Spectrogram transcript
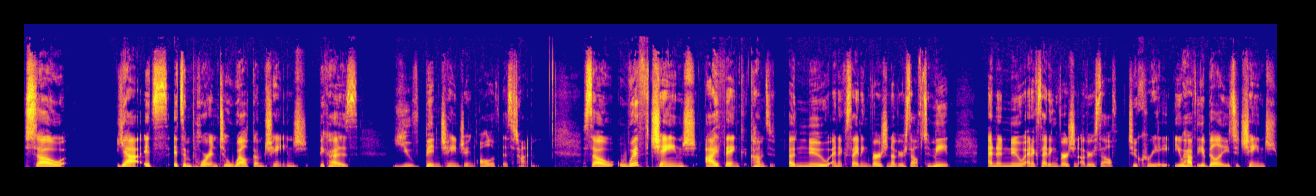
So, yeah, it's it's important to welcome change because you've been changing all of this time. So, with change, I think comes a new and exciting version of yourself to meet and a new and exciting version of yourself to create. You have the ability to change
